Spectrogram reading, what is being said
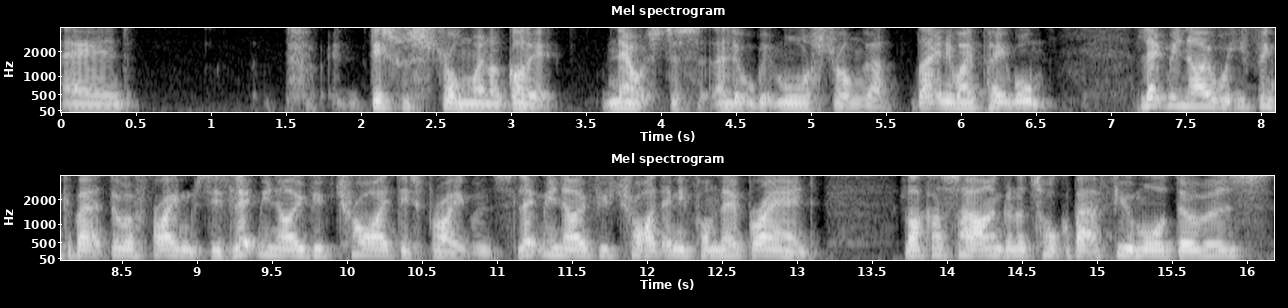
And this was strong when I got it. Now it's just a little bit more stronger. But anyway, people, let me know what you think about Dua fragrances. Let me know if you've tried this fragrance. Let me know if you've tried any from their brand. Like I say, I'm going to talk about a few more Duas.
